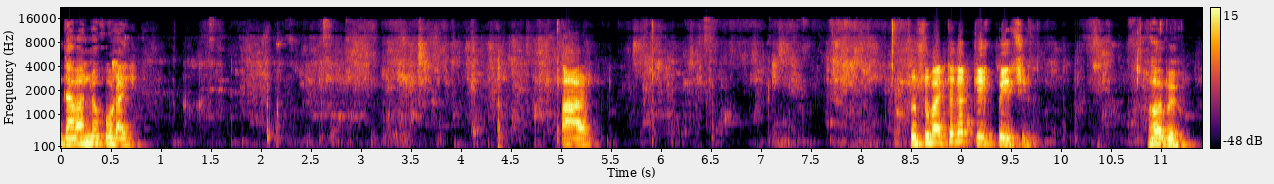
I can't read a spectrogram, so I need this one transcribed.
দাবার লোক ওরাই। আর শ্বশুরবাড়ি থেকে কেক পেয়েছি। হবে।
